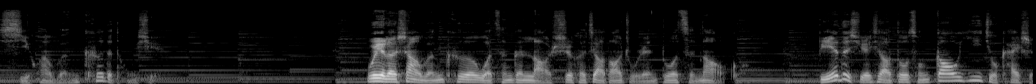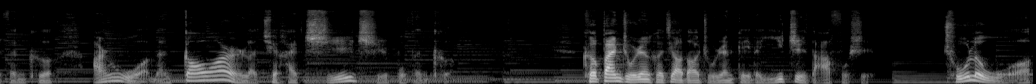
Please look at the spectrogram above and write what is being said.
喜欢文科的同学，为了上文科，我曾跟老师和教导主任多次闹过。别的学校都从高一就开始分科，而我们高二了却还迟迟不分科。可班主任和教导主任给的一致答复是：除了我，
